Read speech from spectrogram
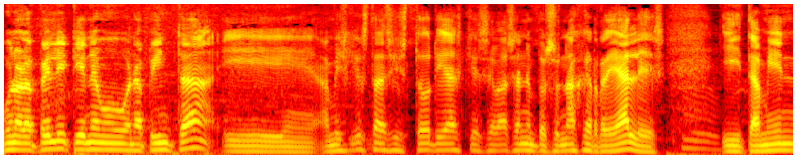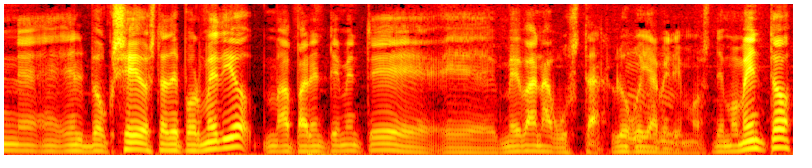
Bueno, la peli tiene muy buena pinta y a mí es que estas historias que se basan en personajes reales y también eh, el boxeo está de por medio, aparentemente eh, me van a gustar. Luego ya veremos. De momento,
